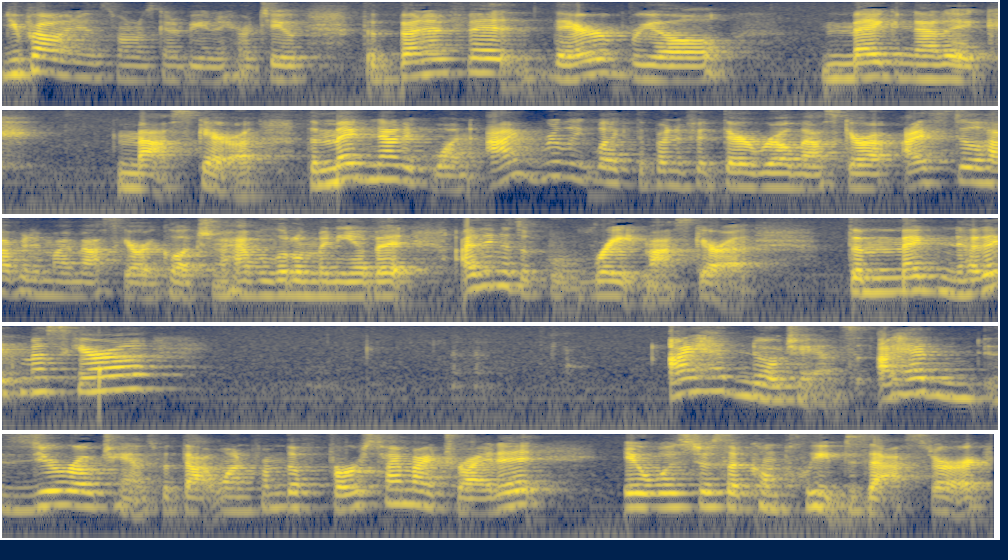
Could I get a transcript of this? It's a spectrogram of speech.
you probably knew this one was gonna be in here too. The Benefit They're Real Magnetic mascara. The magnetic one, I really like the Benefit They're Real mascara. I still have it in my mascara collection. I have a little mini of it. I think it's a great mascara. The magnetic mascara, I had no chance. I had zero chance with that one. From the first time I tried it, it was just a complete disaster.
